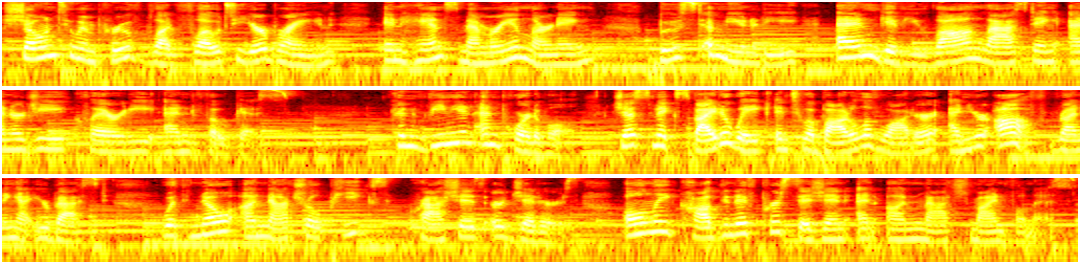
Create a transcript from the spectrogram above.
Shown to improve blood flow to your brain, enhance memory and learning, boost immunity, and give you long lasting energy, clarity, and focus. Convenient and portable. Just mix VitaWake into a bottle of water and you're off running at your best with no unnatural peaks, crashes, or jitters only cognitive precision and unmatched mindfulness.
